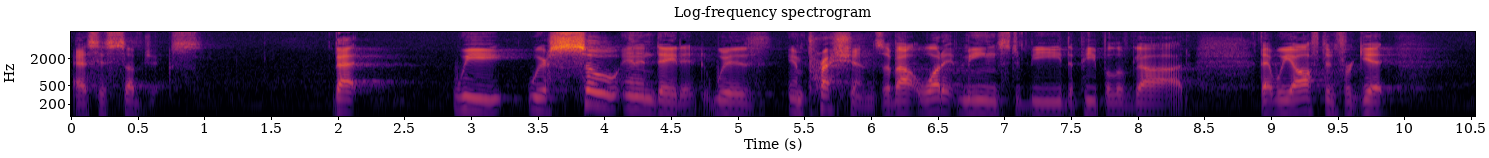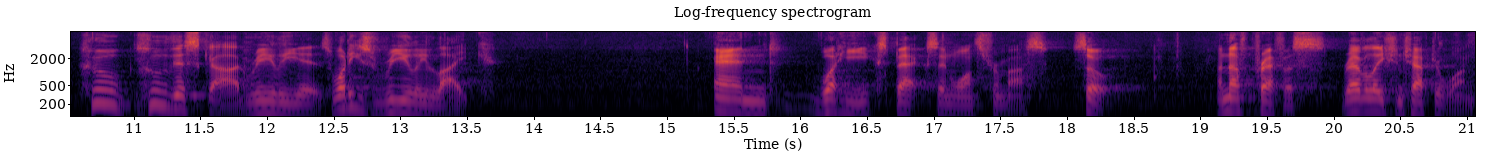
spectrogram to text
as his subjects. That we, we're so inundated with impressions about what it means to be the people of God that we often forget who, who this God really is, what he's really like, and what he expects and wants from us. So, enough preface. Revelation chapter 1.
